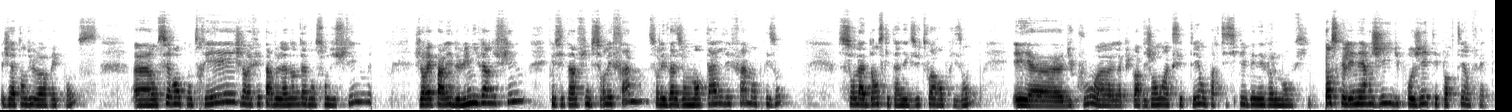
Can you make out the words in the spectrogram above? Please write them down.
J'ai attendu leur réponse. Euh, on s'est rencontrés. Je leur ai fait part de la d'intention du film. Ai parlé de l'univers du film, que c'était un film sur les femmes, sur l'évasion mentale des femmes en prison, sur la danse qui est un exutoire en prison. Et euh, du coup, euh, la plupart des gens ont accepté, ont participé bénévolement aussi. Je pense que l'énergie du projet était portée en fait.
